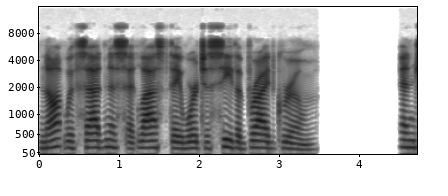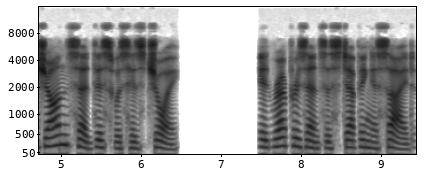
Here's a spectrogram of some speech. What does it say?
not with sadness at last they were to see the bridegroom. And John said this was his joy. It represents a stepping aside,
